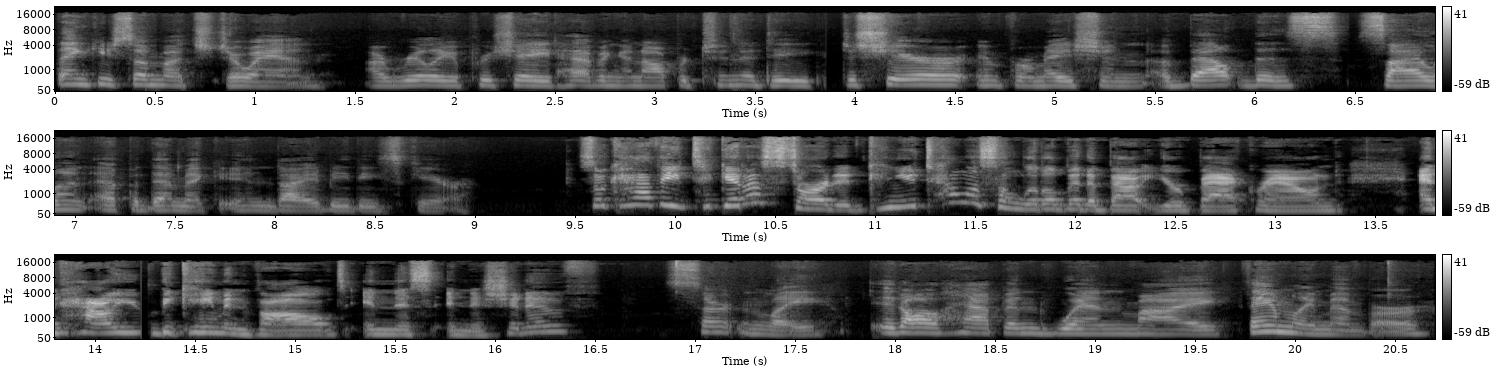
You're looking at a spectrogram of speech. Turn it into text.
Thank you so much, Joanne. I really appreciate having an opportunity to share information about this silent epidemic in diabetes care. So, Kathy, to get us started, can you tell us a little bit about your background and how you became involved in this initiative? Certainly. It all happened when my family member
